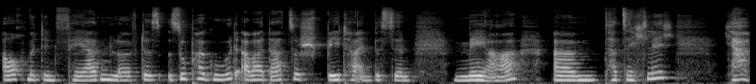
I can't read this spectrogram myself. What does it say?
auch mit den Pferden läuft es super gut, aber dazu später ein bisschen mehr. Ähm, tatsächlich, ja,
